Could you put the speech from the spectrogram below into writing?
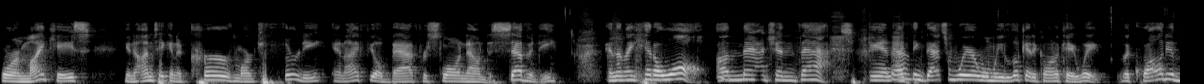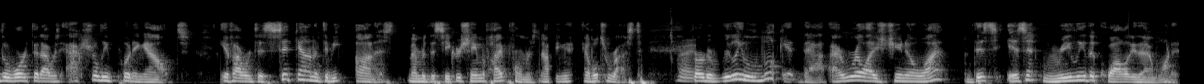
Or in my case, you know, I'm taking a curve marked 30 and I feel bad for slowing down to 70 and then I hit a wall. Imagine that. And yeah. I think that's where when we look at it going, okay, wait, the quality of the work that I was actually putting out, if I were to sit down and to be honest, remember the secret shame of high performers not being able to rest. Right. If I were to really look at that, I realized, you know what? This isn't really the quality that I wanted.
